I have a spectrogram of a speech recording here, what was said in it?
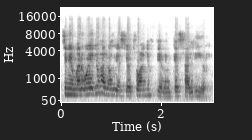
Sin embargo, ellos a los 18 años tienen que salir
